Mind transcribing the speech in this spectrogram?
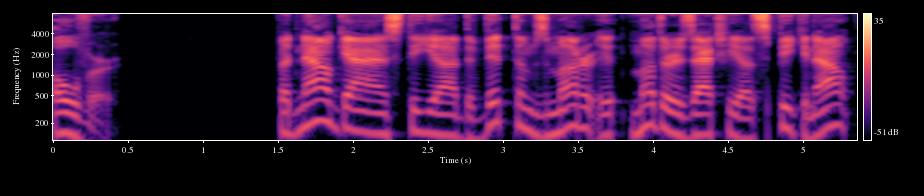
over. But now, guys, the uh, the victim's mother mother is actually uh, speaking out,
